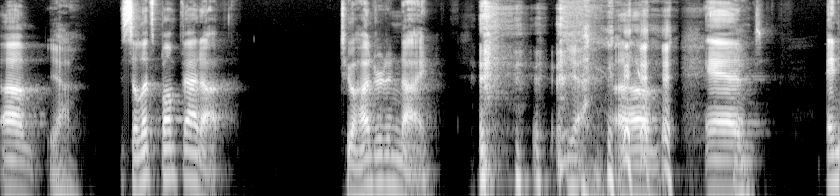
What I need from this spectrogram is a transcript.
um, yeah. So let's bump that up to one hundred and nine. yeah, um, and and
